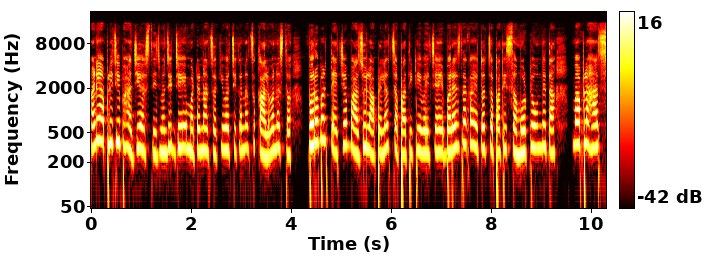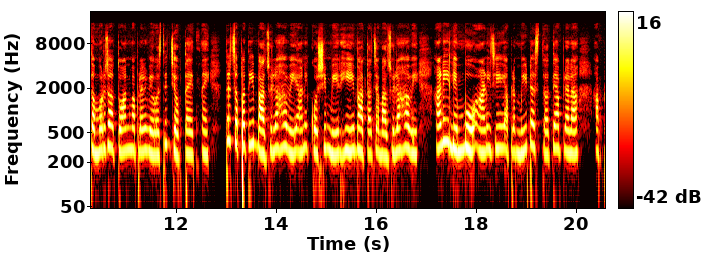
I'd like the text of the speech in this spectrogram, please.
आणि आपली जी भाजी असते म्हणजे जे मटणाचं किंवा चिकनाचं कालवण असतं बरोबर त्याच्या बाजूला आपल्याला चपाती ठेवायची आहे. बऱ्याचदा काय होतं चपाती समोर ठेवून देता मग आपला हात समोर जातो आणि मग आपल्याला व्यवस्थित जेवता येत नाही. तर चपाती बाजूला हवी आणि कोशिंबीर ही भाताच्या बाजूला हवी. आणि लिंबू आणि जी आपलं मीठ असतं ते आपल्याला आप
